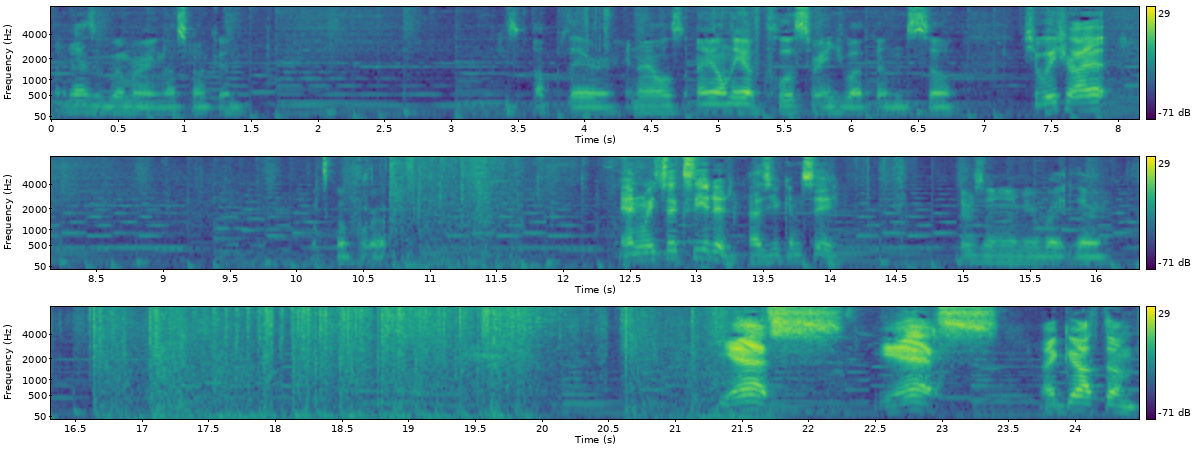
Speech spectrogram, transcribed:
That guy's a boomerang, that's not good. He's up there, and I also I only have close range weapons, so should we try it? Let's go for it. And we succeeded, as you can see. There's an enemy right there. Yes! Yes! I got them.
